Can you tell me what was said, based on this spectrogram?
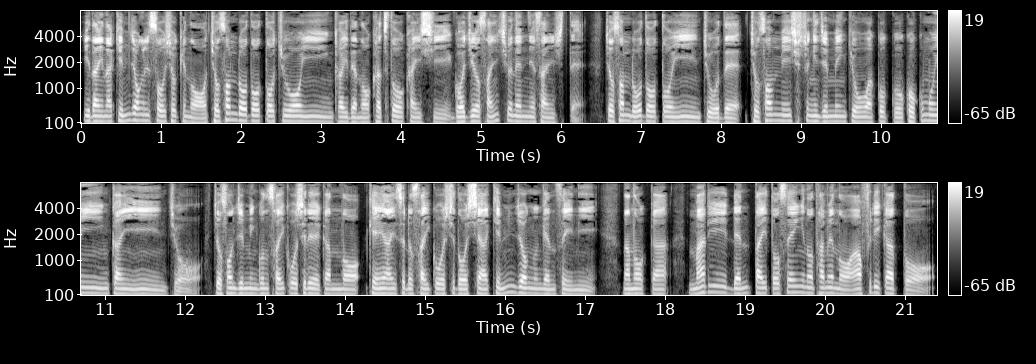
偉大な金正日総書記の朝鮮労働党中央委員会での活動開始53周年に際して、朝鮮労働党委員長で、朝鮮民主主義人民共和国国務委員会委員長、朝鮮人民軍最高司令官の敬愛する最高指導者金正恩元帥に、7日、マリー連帯と正義のためのアフリカ党、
